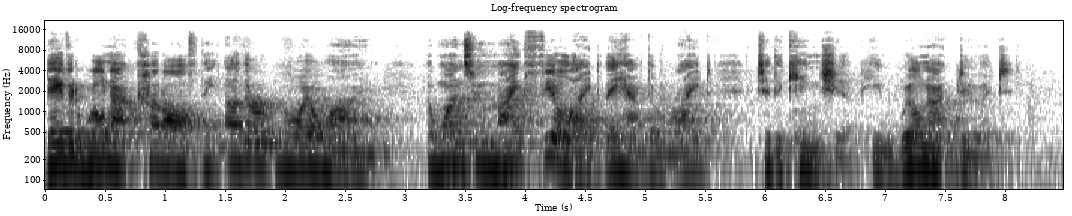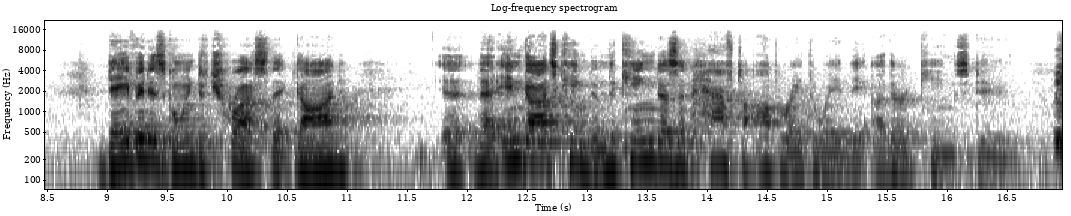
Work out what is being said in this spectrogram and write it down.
David will not cut off the other royal line, the ones who might feel like they have the right to the kingship. He will not do it. David is going to trust that God Uh, that in God's kingdom, the king doesn't have to operate the way the other kings do.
